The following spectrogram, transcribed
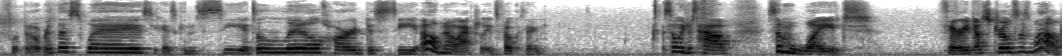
flip it over this way so you guys can see. It's a little hard to see. Oh no, actually it's focusing. So we just have some white fairy dust drills as well.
